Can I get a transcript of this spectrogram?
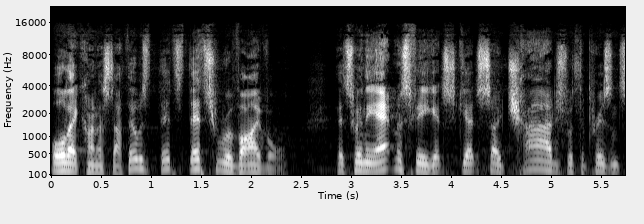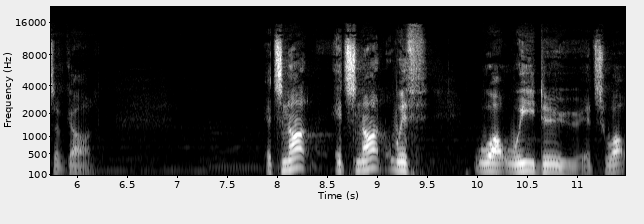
all that kind of stuff. That was, that's, that's revival. That's when the atmosphere gets, gets so charged with the presence of God. It's not, it's not with what we do, it's what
